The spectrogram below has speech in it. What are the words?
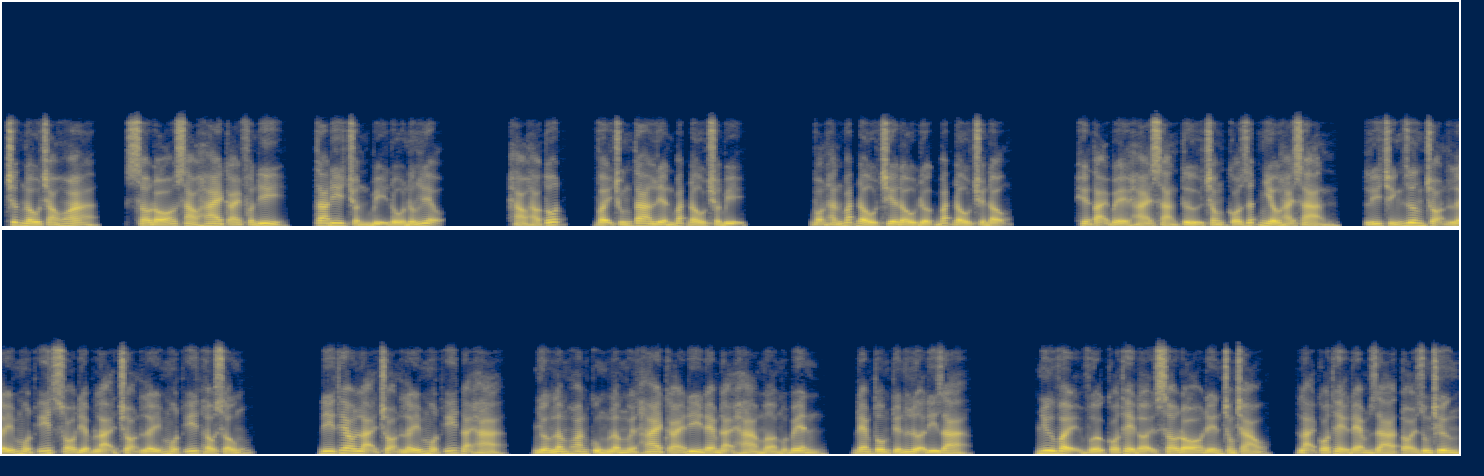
trước nấu cháo hoa, sau đó xào hai cái phấn đi, ta đi chuẩn bị đồ nướng liệu. Hào hào tốt, vậy chúng ta liền bắt đầu chuẩn bị. Bọn hắn bắt đầu chia đầu được bắt đầu chuyển động hiện tại bể hải sản tử trong có rất nhiều hải sản, lý chính dương chọn lấy một ít so điệp lại chọn lấy một ít hầu sống. Đi theo lại chọn lấy một ít đại hà, nhường lâm hoan cùng lâm nguyệt hai cái đi đem đại hà mở một bên, đem tôm tuyến lựa đi ra. Như vậy vừa có thể đợi sau đó đến trong cháo, lại có thể đem ra tỏi dung trưng.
